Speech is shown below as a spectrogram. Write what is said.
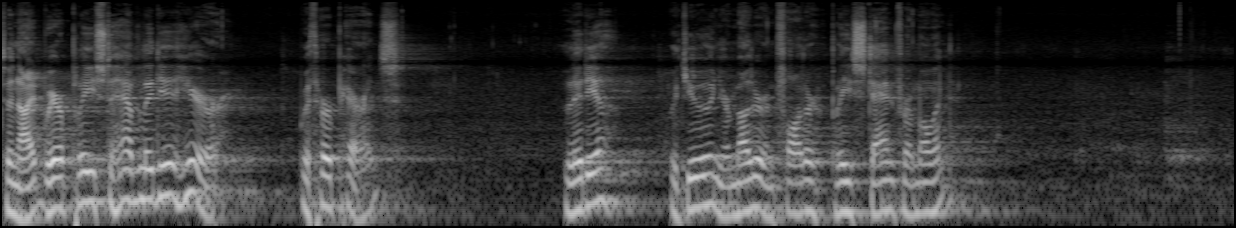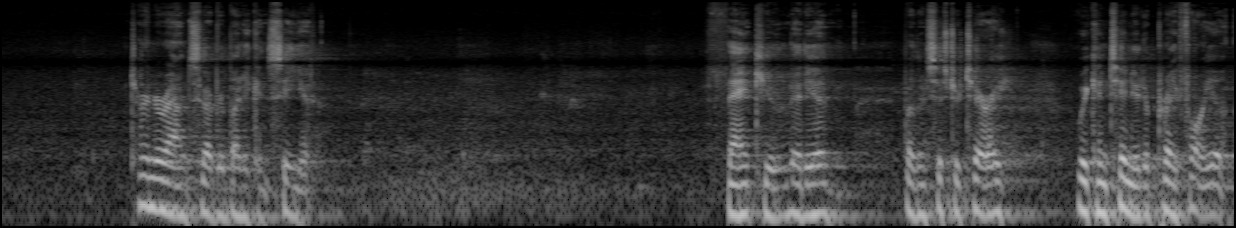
Tonight, we are pleased to have Lydia here with her parents. Lydia, would you and your mother and father please stand for a moment? Turn around so everybody can see you. Thank you, Lydia. Brother and Sister Terry, we continue to pray for you.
